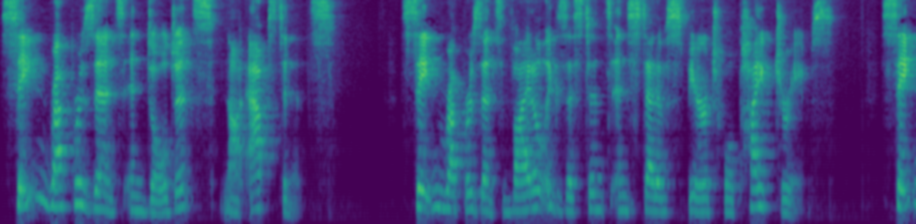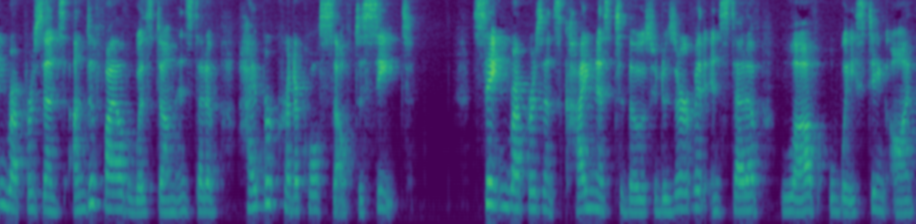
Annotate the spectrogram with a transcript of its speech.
Satan represents indulgence, not abstinence. Satan represents vital existence instead of spiritual pipe dreams. Satan represents undefiled wisdom instead of hypercritical self deceit. Satan represents kindness to those who deserve it instead of love wasting on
